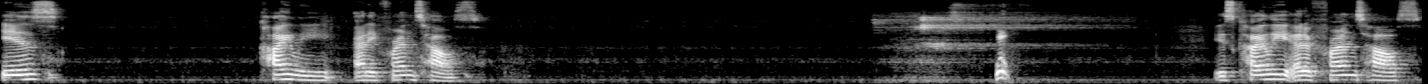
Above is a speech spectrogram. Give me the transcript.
is Kiely at a friend's house. Whoa. Is Kiely at a friend's house?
